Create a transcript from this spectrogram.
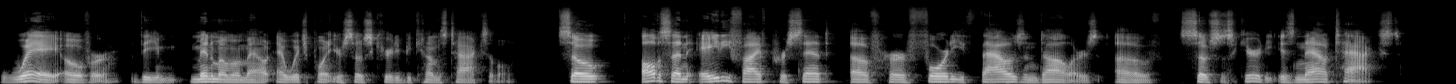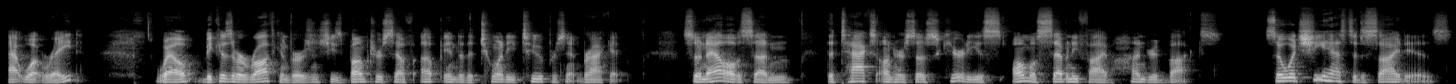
way over the minimum amount at which point your Social Security becomes taxable. So all of a sudden, 85% of her $40,000 of Social Security is now taxed. At what rate? Well, because of her Roth conversion, she's bumped herself up into the 22% bracket. So now all of a sudden, the tax on her Social Security is almost 7,500 bucks. So what she has to decide is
